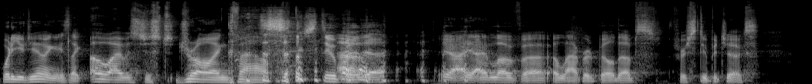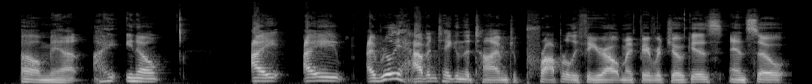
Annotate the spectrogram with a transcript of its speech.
"What are you doing?" He's like, "Oh, I was just drawing fouls." so stupid. Uh, yeah. I, I love uh, elaborate build-ups for stupid jokes. Oh man, I you know, I I I really haven't taken the time to properly figure out what my favorite joke is, and so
